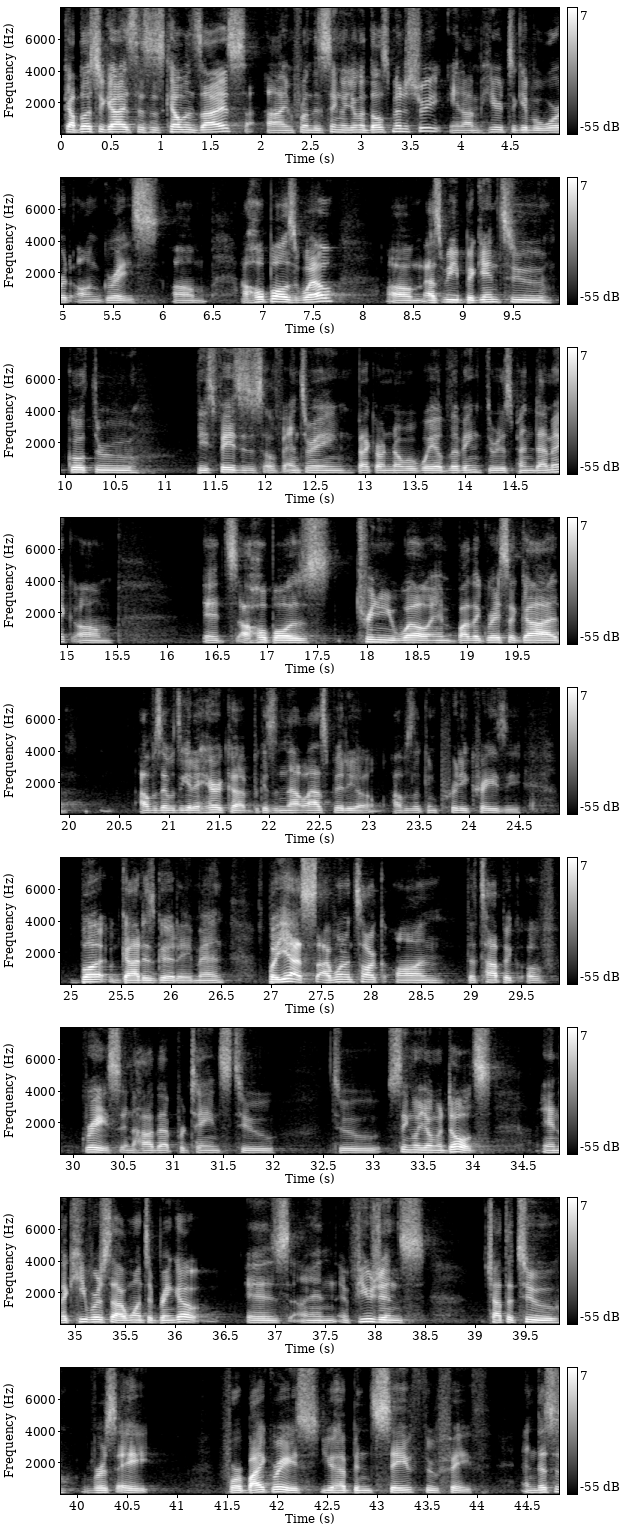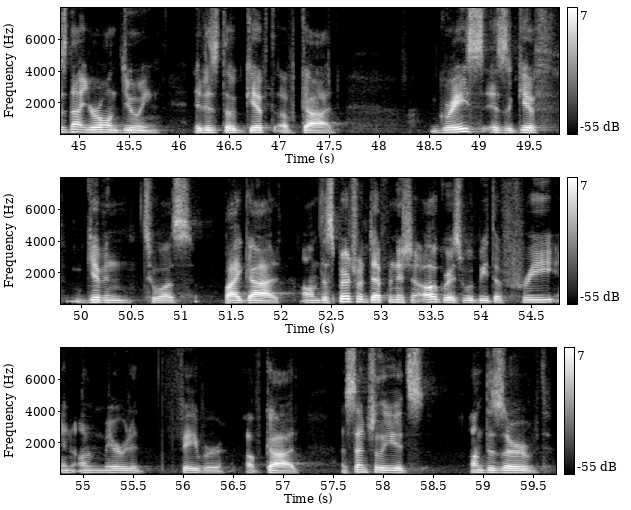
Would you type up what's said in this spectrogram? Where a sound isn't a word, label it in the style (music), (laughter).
God bless you guys. This is Kelvin Zayas. I'm from the Single Young Adults Ministry, and I'm here to give a word on grace. Um, I hope all is well. Um, as we begin to go through these phases of entering back our normal way of living through this pandemic, um, it's I hope all is treating you well. And by the grace of God, I was able to get a haircut because in that last video, I was looking pretty crazy. But God is good, amen. But yes, I want to talk on the topic of grace and how that pertains to to single young adults. And the keywords that I want to bring out is in Ephesians chapter 2, verse 8. For by grace you have been saved through faith, and this is not your own doing, it is the gift of God. Grace is a gift given to us by God. Um, the spiritual definition of grace would be the free and unmerited favor of God. Essentially, it's undeserved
